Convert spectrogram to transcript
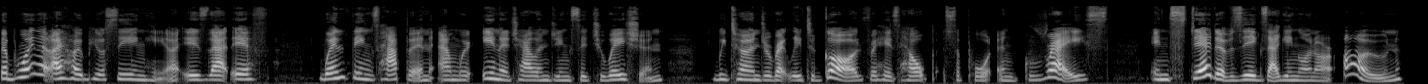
The point that I hope you're seeing here is that if when things happen and we're in a challenging situation, we turn directly to God for His help, support, and grace instead of zigzagging on our own,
